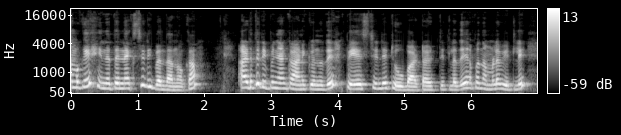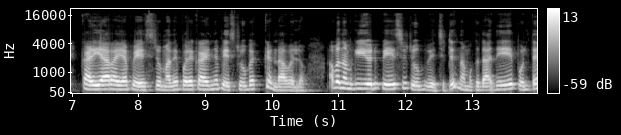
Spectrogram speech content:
നമുക്ക് ഇന്നത്തെ നെക്സ്റ്റ് ടിപ്പ് എന്താണെന്ന് നോക്കാം. അടുത്ത ടിപ്പ് ഞാൻ കാണിക്കുന്നത് പേസ്റ്റിന്റെ ട്യൂബാട്ടോ എടുത്തിട്ടുള്ളത്. അപ്പോൾ നമ്മളെ വീട്ടിൽ കഴിയാറായ പേസ്റ്റും അതേപോലെ കഴിഞ്ഞ പേസ്റ്റ് ട്യൂബൊക്കെ ഉണ്ടാവുമല്ലോ അപ്പോൾ നമുക്ക് ഈ ഒരു പേസ്റ്റ് ട്യൂബ് വെച്ചിട്ട് നമുക്കിത് അതേപോലത്തെ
